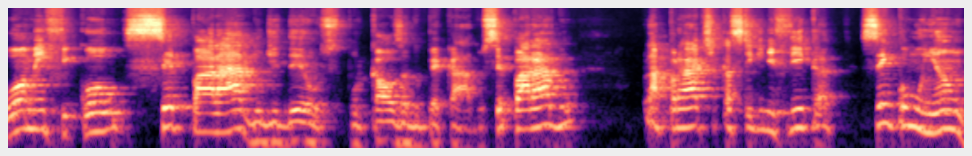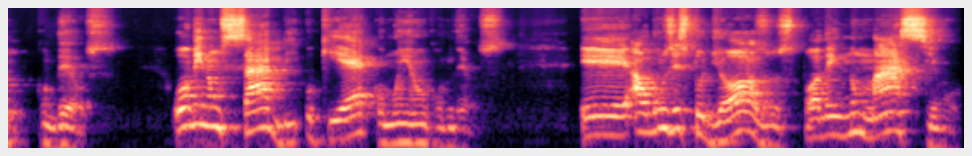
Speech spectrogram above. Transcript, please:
O homem ficou separado de Deus por causa do pecado. Separado, na prática, significa sem comunhão com Deus. O homem não sabe o que é comunhão com Deus. E alguns estudiosos podem, no máximo,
